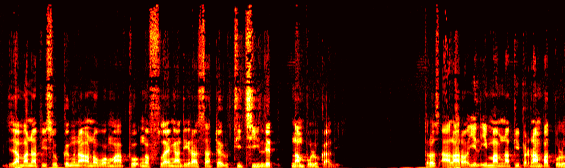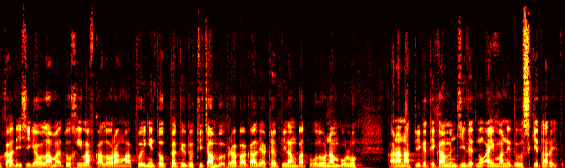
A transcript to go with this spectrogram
Zaman Nabi Sugeng nak ana wong mabuk ngefly nganti rasa sadar dijilid 60 kali. Terus ala ro'il imam Nabi pernah 40 kali. Sehingga ulama itu khilaf kalau orang mabuk ingin tobat itu dicambuk berapa kali. Ada bilang 40, 60. Karena Nabi ketika menjilid Nuaiman itu sekitar itu.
